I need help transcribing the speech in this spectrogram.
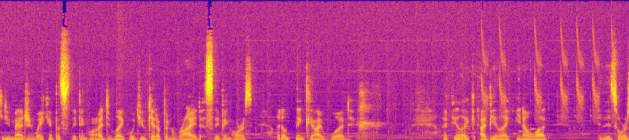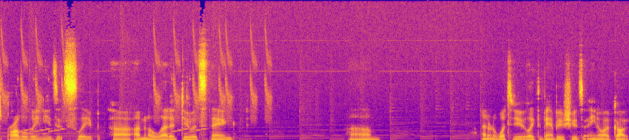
Can you imagine waking up a sleeping horse? I do, like, would you get up and ride a sleeping horse? I don't think I would. I feel like I'd be like, you know what? This horse probably needs its sleep. Uh, I'm gonna let it do its thing. Um, I don't know what to do. Like the bamboo shoots, you know, I've got,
